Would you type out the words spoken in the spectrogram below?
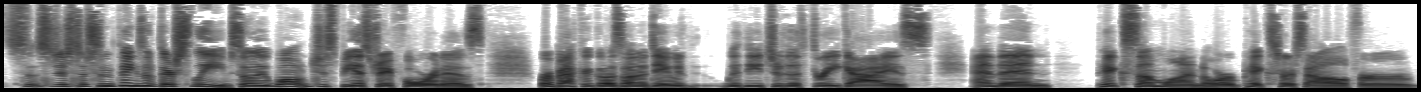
so, so just some things up their sleeve so it won't just be as straightforward as rebecca goes on a date with with each of the three guys and then picks someone or picks herself or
